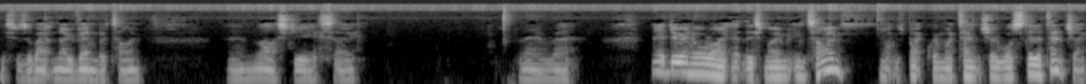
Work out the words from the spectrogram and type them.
This was about November time um, last year so they're uh, they're doing all right at this moment in time That was back when my Tancho was still a Tancho.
